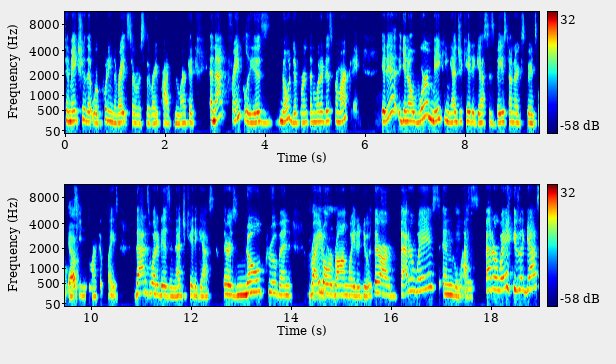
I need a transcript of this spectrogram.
to make sure that we're putting the right service, the right product in the market, and that, frankly, is no different than what it is for marketing it is you know we're making educated guesses based on our experience what yep. we see in the marketplace that is what it is an educated guess there is no proven right mm-hmm. or wrong way to do it there are better ways and mm-hmm. less better ways i guess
